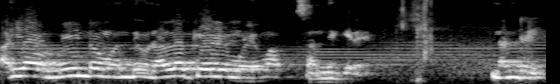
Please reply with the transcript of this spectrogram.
ஐயாவை மீண்டும் வந்து நல்ல கேள்வி மூலயமா சந்திக்கிறேன். நன்றி.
